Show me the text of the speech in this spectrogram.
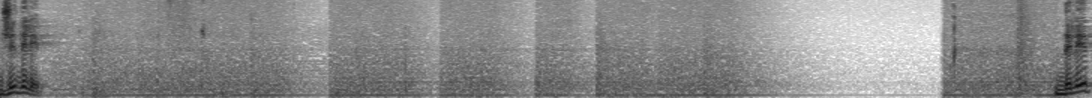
જી, દિલીપ. દિલીપ,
